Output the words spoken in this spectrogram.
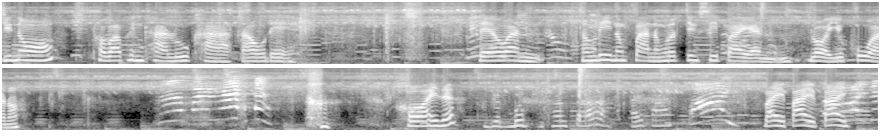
อยู่หน้อง เพราะว่าเพิ่งขาลูกขาเตาแดแล้วอันน้องดีน้องป่านน้องรถจึงสิไปอันลอยอยู่ขั้วเนาะคอยเด้อหยุดบุบทางซ้ายไปตามไปไปไปไป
